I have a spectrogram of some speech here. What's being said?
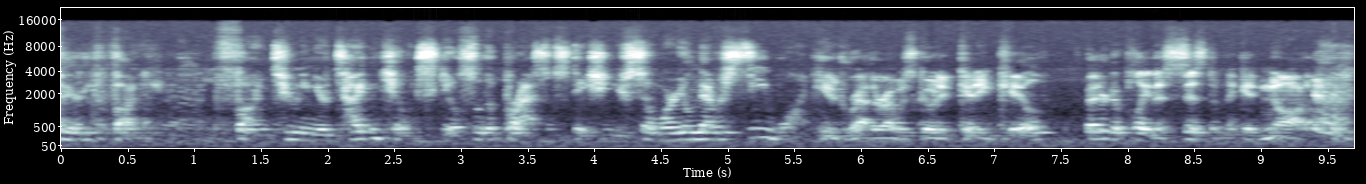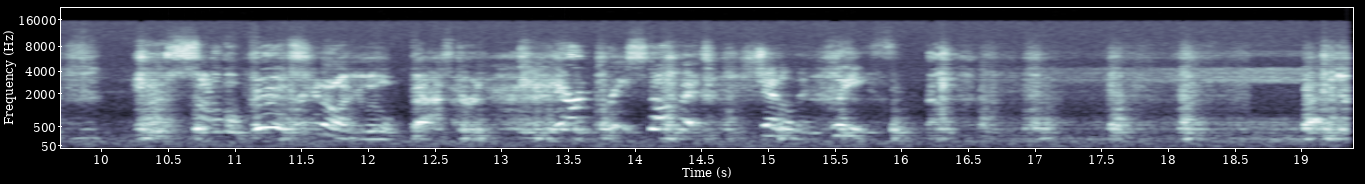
Very funny. Fine tuning your Titan killing skills so the brass will station you somewhere you'll never see one. You'd rather I was good at getting killed? Better to play the system than get gnawed on. You son of a bitch! Bring it on, you little bastard. Eren, please stop it! Gentlemen, please.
